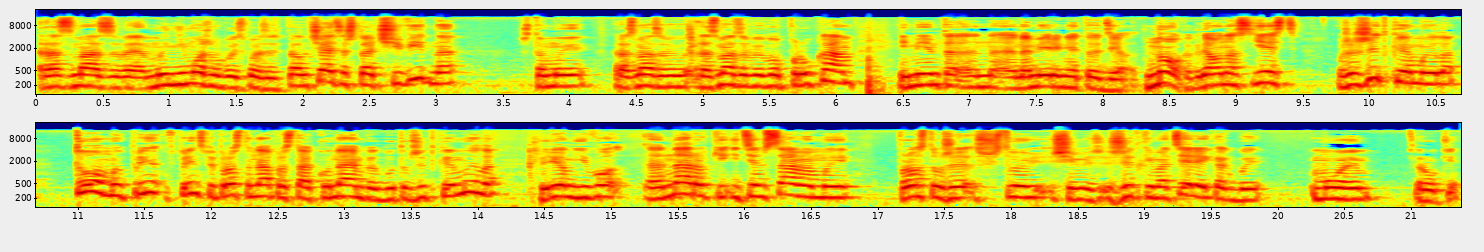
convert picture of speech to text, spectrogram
размазывая, мы не можем его использовать. Получается, что очевидно, что мы, размазывая, размазывая его по рукам, имеем намерение это делать. Но, когда у нас есть уже жидкое мыло, то мы, в принципе, просто-напросто окунаем как будто в жидкое мыло, берем его э, на руки, и тем самым мы просто уже существующей жидкой материей как бы моем руки.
